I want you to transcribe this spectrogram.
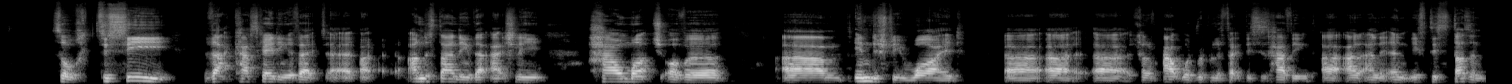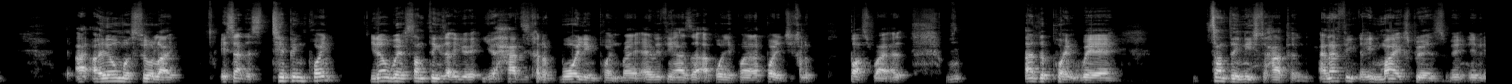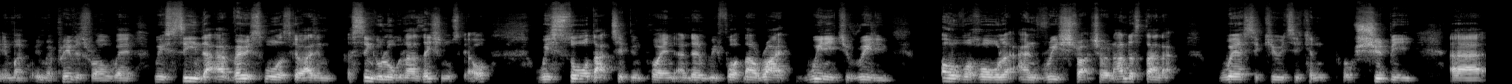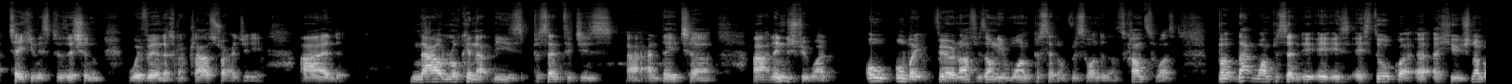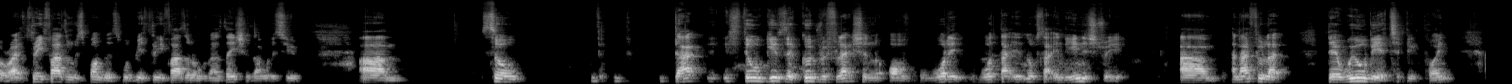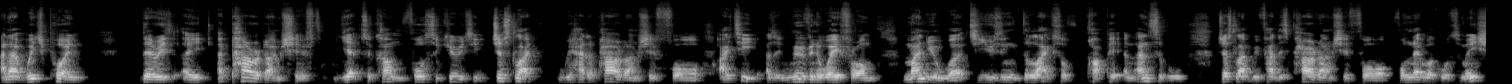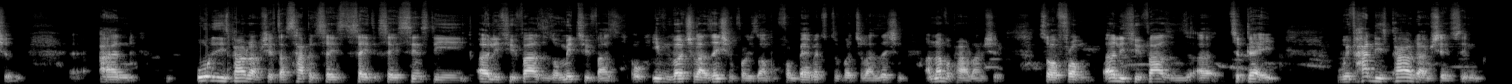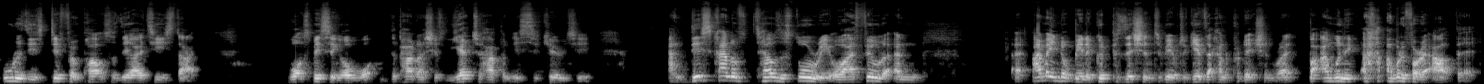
so to see that cascading effect, uh, uh, understanding that actually how much of a um, industry-wide uh, uh, uh, kind of outward ripple effect this is having, uh, and, and if this doesn't, I, I almost feel like it's at this tipping point you know where some things that you you have this kind of boiling point, right? Everything has a, a boiling point. A point you kind of bust, right? At, at, the point where something needs to happen, and I think that in my experience, in, in my in my previous role, where we've seen that at very small scale, as in a single organizational scale, we saw that tipping point, and then we thought, now right, we need to really overhaul and restructure and understand that where security can or should be uh, taking this position within the kind of cloud strategy. And now looking at these percentages uh, and data uh, and industry wide, oh, oh, wait, fair enough, it's only 1% of respondents that's come to us. But that 1% is, is still quite a, a huge number, right? 3,000 respondents would be 3,000 organizations, I would assume. Um, so th- that still gives a good reflection of what it what that it looks like in the industry. Um, and I feel like there will be a tipping point, and at which point there is a, a paradigm shift yet to come for security, just like we had a paradigm shift for IT, as in moving away from manual work to using the likes of Puppet and Ansible, just like we've had this paradigm shift for, for network automation. And all of these paradigm shifts that's happened, say, say, say since the early 2000s or mid 2000s, or even virtualization, for example, from bare metal to virtualization, another paradigm shift. So from early 2000s uh, to date, we've had these paradigm shifts in all of these different parts of the IT stack. What's missing or what the paradigm shift yet to happen is security. And this kind of tells a story, or I feel that, and I may not be in a good position to be able to give that kind of prediction, right? But I'm going to, I'm going to throw it out there.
